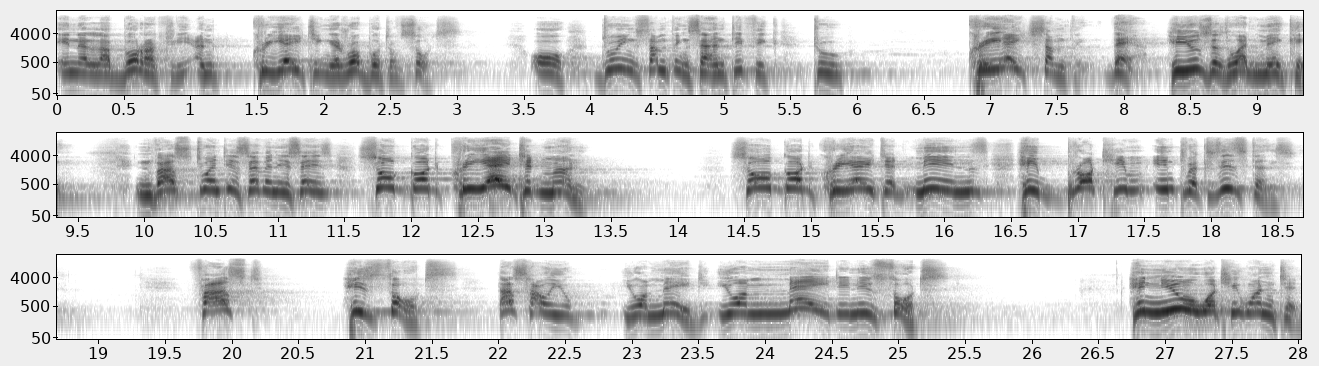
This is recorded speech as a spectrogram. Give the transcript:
in a laboratory and creating a robot of sorts, or doing something scientific to create something there. He uses the word making. In verse 27, he says, So God created man. So God created means he brought him into existence. First, his thoughts. That's how you, you are made. You are made in his thoughts. He knew what he wanted.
